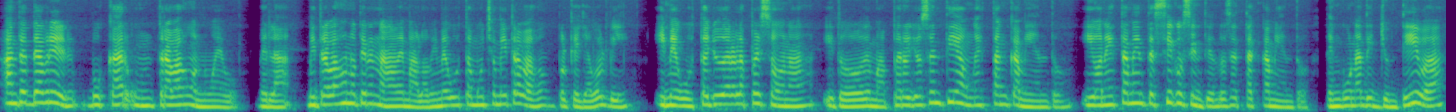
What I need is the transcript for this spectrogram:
antes de abril, buscar un trabajo nuevo, ¿verdad? Mi trabajo no tiene nada de malo, a mí me gusta mucho mi trabajo porque ya volví y me gusta ayudar a las personas y todo demás, pero yo sentía un estancamiento y honestamente sigo sintiendo ese estancamiento. Tengo una disyuntiva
